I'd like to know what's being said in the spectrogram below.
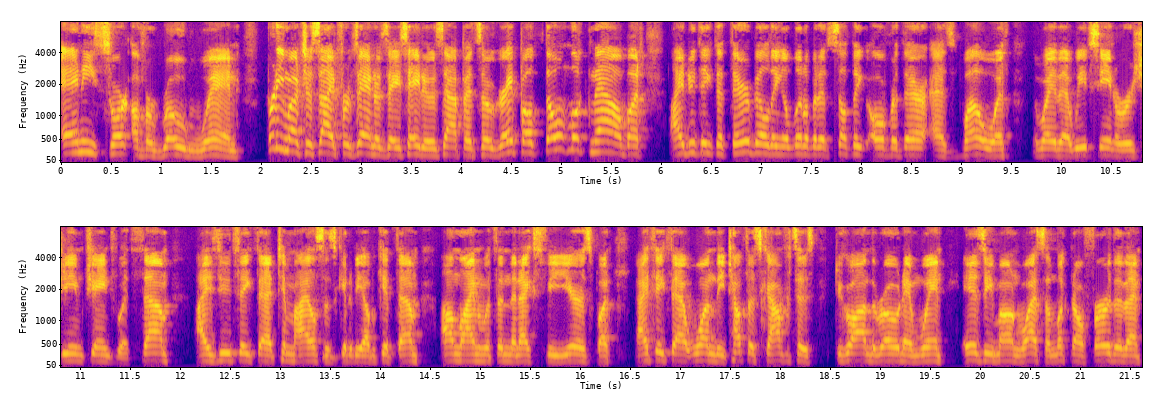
any sort of a road win, pretty much aside from San Jose State, who's not been so great. But don't look now, but I do think that they're building a little bit of something over there as well with the way that we've seen a regime change with them. I do think that Tim Miles is going to be able to get them online within the next few years. But I think that one of the toughest conferences to go on the road and win is the Mountain West and look no further than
